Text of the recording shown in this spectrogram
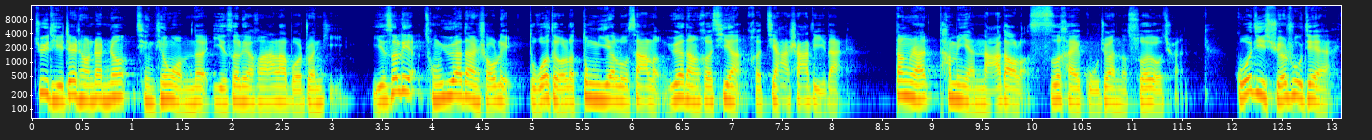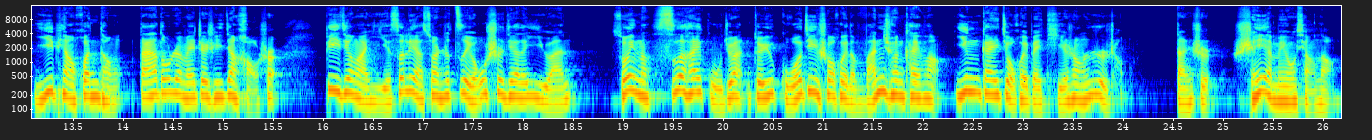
具体这场战争，请听我们的以色列和阿拉伯专题。以色列从约旦手里夺得了东耶路撒冷、约旦河西岸和加沙地带，当然，他们也拿到了死海古卷的所有权。国际学术界一片欢腾，大家都认为这是一件好事儿。毕竟啊，以色列算是自由世界的一员。所以呢，死海古卷对于国际社会的完全开放，应该就会被提上日程。但是谁也没有想到，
